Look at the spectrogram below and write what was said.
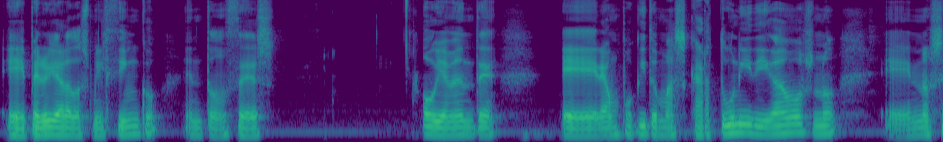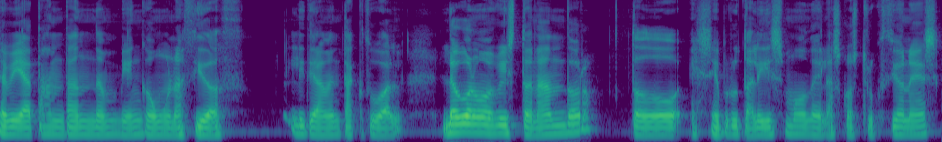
Eh, pero ya era 2005, entonces, obviamente, eh, era un poquito más cartoony, digamos, ¿no? Eh, no se veía tan, tan, tan bien como una ciudad literalmente actual. Luego lo hemos visto en Andor, todo ese brutalismo de las construcciones,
